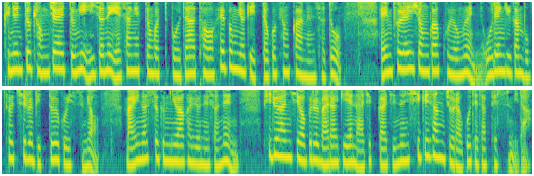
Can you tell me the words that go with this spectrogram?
그는 또 경제활동이 이전에 예상했던 것보다 더 회복력이 있다고 평가하면서도 인플레이션과 고용은 오랜 기간 목표치를 밑돌고 있으며 마이너스 금리와 관련해서는 필요한지 여부를 말하기엔 아직까지는 시기상조라고 대답했습니다.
